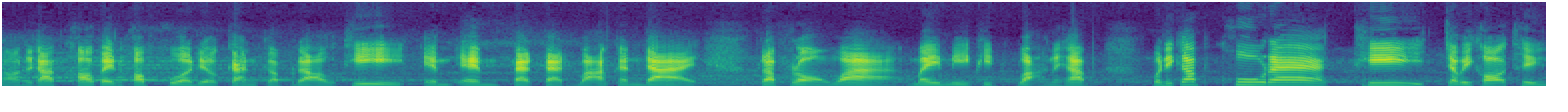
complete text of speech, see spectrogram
นอนนะครับ เข้าเป็นครอบครัวเดียวกันกับเราที่ MM88 วาร์ปกันได้ รับรองว่าไม่มีผิดหวังนะครับ วันนี้ครับคู่แรกที่จะวิเคราะห์ถึง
